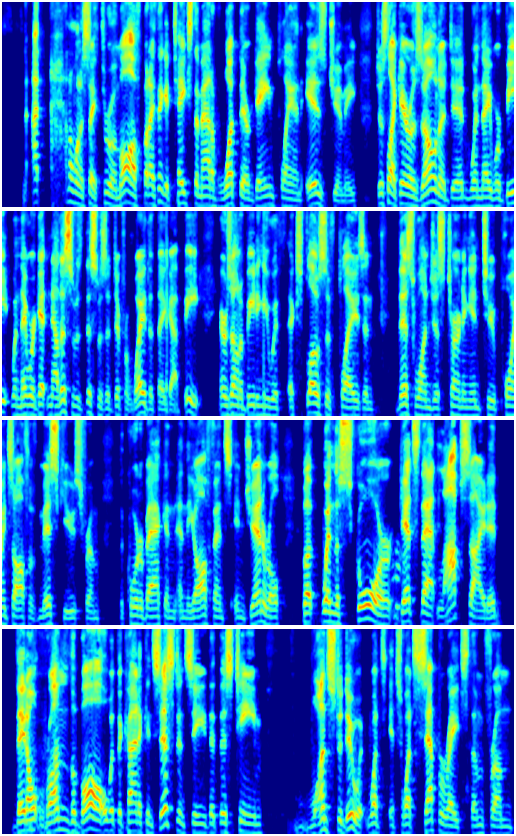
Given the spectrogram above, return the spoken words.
I, I don't want to say threw them off, but I think it takes them out of what their game plan is, Jimmy. Just like Arizona did when they were beat, when they were getting. Now this was this was a different way that they got beat. Arizona beating you with explosive plays, and this one just turning into points off of miscues from the quarterback and, and the offense in general. But when the score gets that lopsided, they don't run the ball with the kind of consistency that this team wants to do it. What's it's what separates them from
